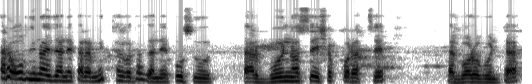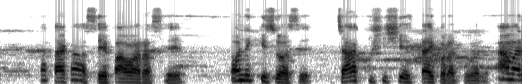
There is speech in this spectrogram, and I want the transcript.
তারা অভিনয় জানে, তারা মিথ্যা কথা জানে, প্রচুর। তার বোন হচ্ছে এসব করাচ্ছে, তার বড় বোনটা। টাকা আছে পাওয়ার আছে, অনেক কিছু আছে। যা খুশি সে তাই করাতে পারে। আমার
